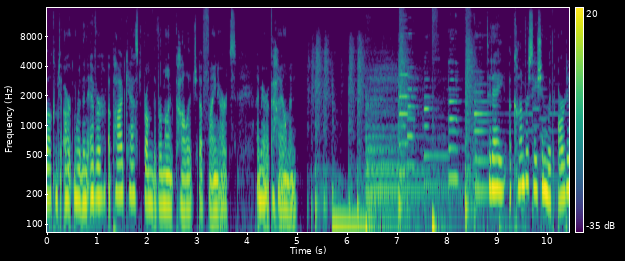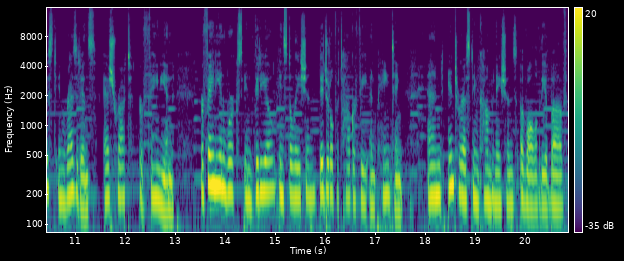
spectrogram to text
Welcome to Art More Than Ever, a podcast from the Vermont College of Fine Arts. I'm Erica Heilman. Today, a conversation with artist in residence, Eshrat Erfanian. Erfanian works in video, installation, digital photography, and painting, and interesting combinations of all of the above.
